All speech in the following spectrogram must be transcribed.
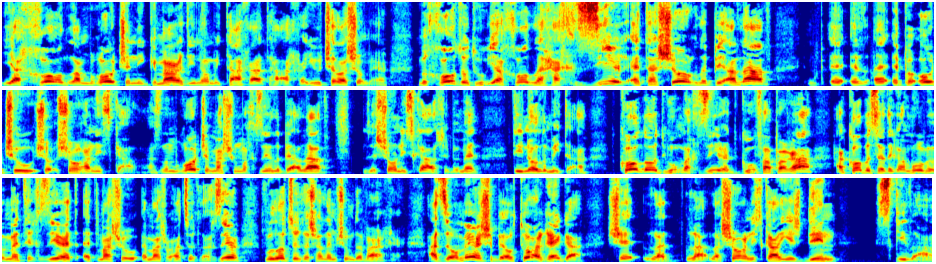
יכול, למרות שנגמר דינו מתחת האחריות של השומר, בכל זאת הוא יכול להחזיר את השור לבעליו בעוד שהוא שור הנסכל. אז למרות שמה שהוא מחזיר לבעליו זה שור נסכל שבאמת דינו למיתה, כל עוד הוא מחזיר את גוף הפרה, הכל בסדר גמור, ובאמת החזיר את, את מה שהוא היה צריך להחזיר, והוא לא צריך לשלם שום דבר אחר. אז זה אומר שבאותו הרגע שלשור הנסכל יש דין סקילה,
